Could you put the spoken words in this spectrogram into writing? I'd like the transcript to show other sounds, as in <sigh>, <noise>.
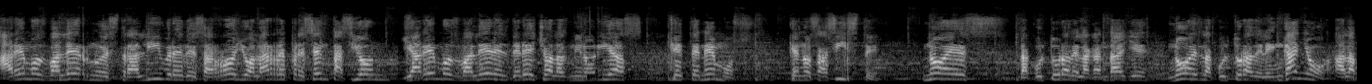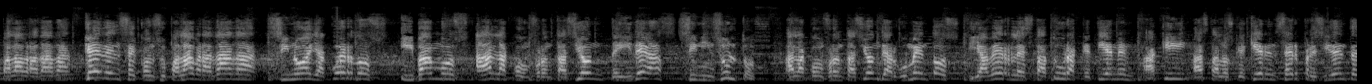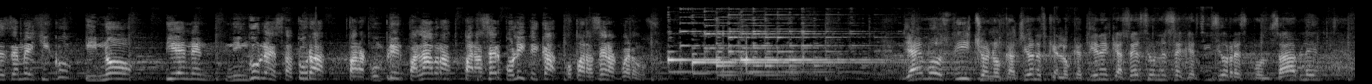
haremos valer nuestra libre desarrollo a la representación y haremos valer el derecho a las minorías que tenemos, que nos asiste. No es la cultura de la gandalle, no es la cultura del engaño a la palabra dada. Quédense con su palabra dada si no hay acuerdos y vamos a la confrontación de ideas sin insultos, a la confrontación de argumentos y a ver la estatura que tienen aquí hasta los que quieren ser presidentes de México y no tienen ninguna estatura para cumplir palabra, para hacer política o para hacer acuerdos. Ya hemos dicho en ocasiones que lo que tiene que hacerse es un ejercicio responsable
